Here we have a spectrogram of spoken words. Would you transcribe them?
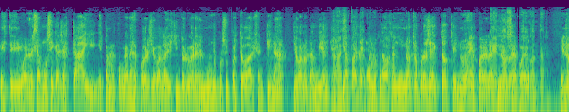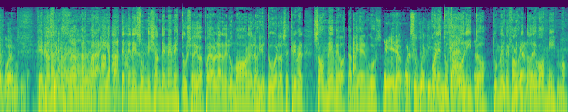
Este, bueno, esa música ya está y, y estamos con ganas de poder llevarla a distintos lugares del mundo y por supuesto a Argentina llevarlo también. Ah, es y aparte estamos trabajando en otro proyecto que no es para la Que no se puede pero contar. Que no podemos contar. Que no se puede contar. Pará, y aparte tenés un millón de memes tuyos, digo, después de hablar del humor, de los youtubers, los streamers, sos meme vos también, Gus. Pero por supuesto. y ¿Cuál me es tu encanta. favorito? Tu meme Me favorito de vos mismo.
